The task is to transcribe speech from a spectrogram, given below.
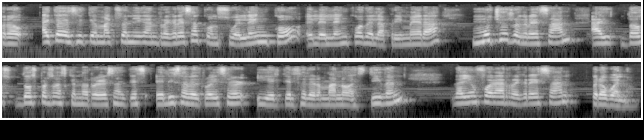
pero hay que decir que Mike Flanagan regresa con su elenco, el elenco de la primera. Muchos regresan, hay dos, dos personas que no regresan, que es Elizabeth Racer y el que es el hermano Steven. De ahí en fuera regresan, pero bueno,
